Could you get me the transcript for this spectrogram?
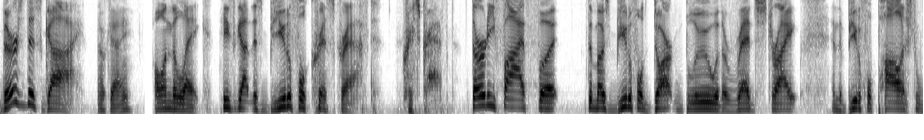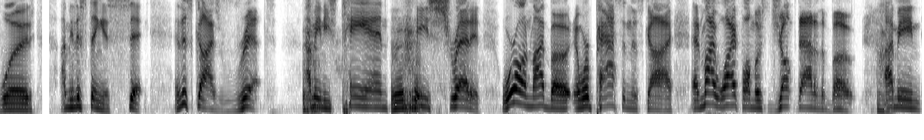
there's this guy Okay. on the lake. He's got this beautiful Chris Craft. Chris Craft. 35 foot, the most beautiful dark blue with a red stripe and the beautiful polished wood. I mean, this thing is sick. And this guy's ripped. I mean, he's tan, he's shredded. We're on my boat and we're passing this guy, and my wife almost jumped out of the boat. I mean,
